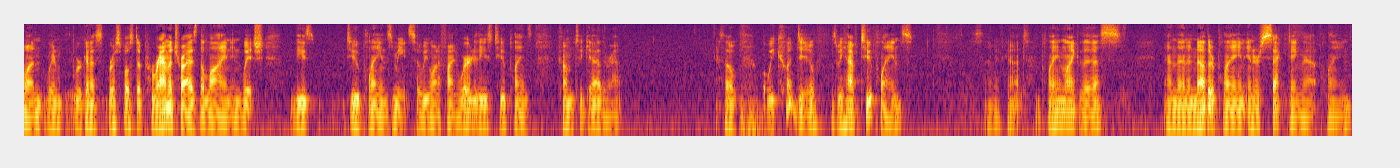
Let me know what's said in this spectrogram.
one when we're to we're supposed to parameterize the line in which these two planes meet. So we want to find where do these two planes come together at. So what we could do is we have two planes. So we've got a plane like this, and then another plane intersecting that plane.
